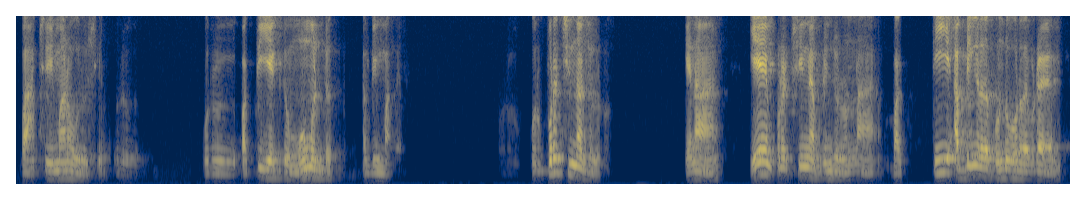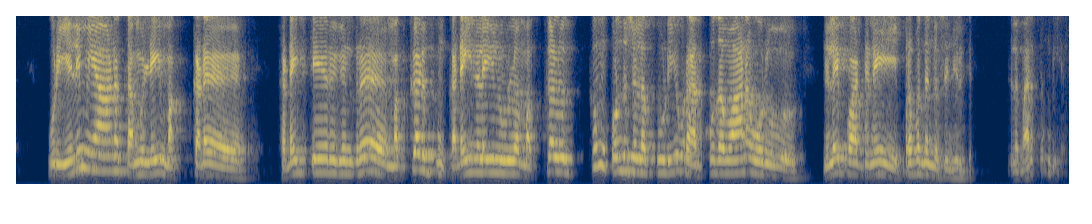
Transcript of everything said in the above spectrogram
இப்போ ஆச்சரியமான ஒரு விஷயம். ஒரு ஒரு பக்தி இயக்க மூமெண்ட் அப்படிம்பாங்க. ஒரு புரட்சின்னு தான் சொல்லணும். ஏன்னா ஏன் புரட்சின்னு அப்படின்னு சொல்லணும்னா பக்தி அப்படிங்கிறத கொண்டு போறதை விட ஒரு எளிமையான தமிழை மக்கட கடைத்தேறுகின்ற மக்களுக்கும் கடைநிலையில் உள்ள மக்களுக்கும் கொண்டு செல்லக்கூடிய ஒரு அற்புதமான ஒரு நிலைப்பாட்டினை பிரபந்தங்கள் செஞ்சிருக்கு. இதுல மறுக்க முடியாது.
